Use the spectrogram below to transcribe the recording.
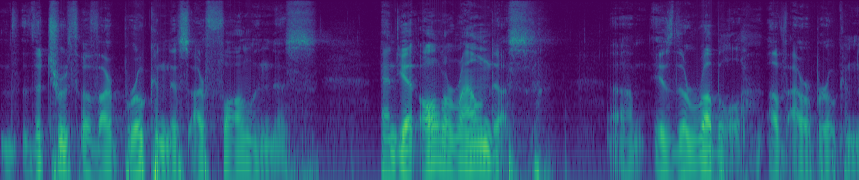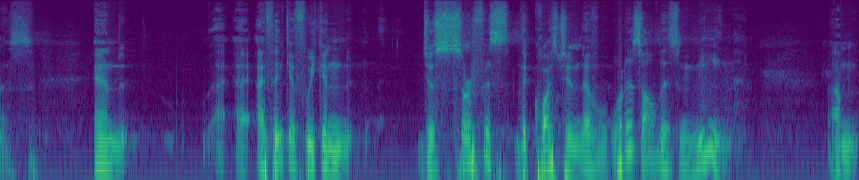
the truth of our brokenness, our fallenness, and yet all around us um, is the rubble of our brokenness. And I, I think if we can just surface the question of what does all this mean? Um,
